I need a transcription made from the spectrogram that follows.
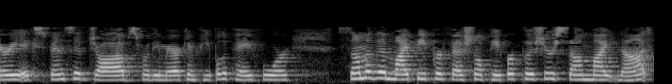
very expensive jobs for the American people to pay for. Some of them might be professional paper pushers, some might not.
